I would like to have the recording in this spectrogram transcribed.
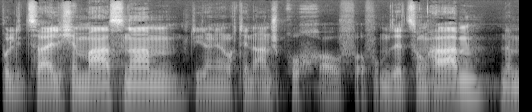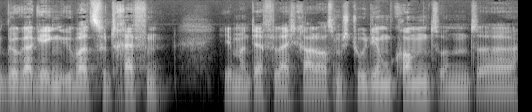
Polizeiliche Maßnahmen, die dann ja auch den Anspruch auf, auf Umsetzung haben, einem Bürger gegenüber zu treffen. Jemand, der vielleicht gerade aus dem Studium kommt und äh,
